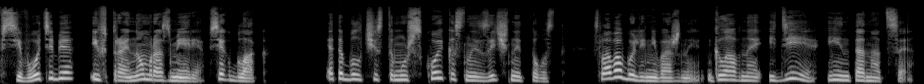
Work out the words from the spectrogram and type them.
всего тебе и в тройном размере. Всех благ. Это был чисто мужской косноязычный тост. Слова были неважны. Главная — идея и интонация.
